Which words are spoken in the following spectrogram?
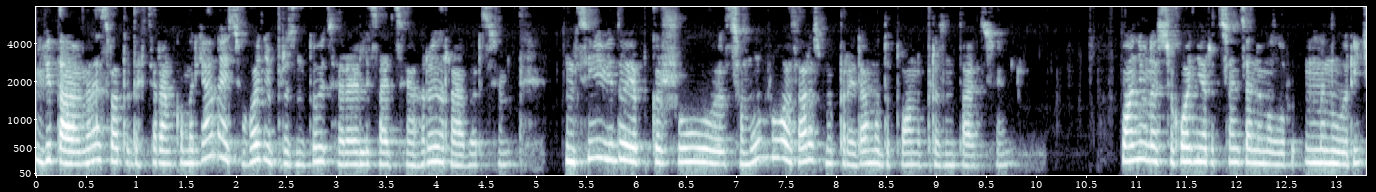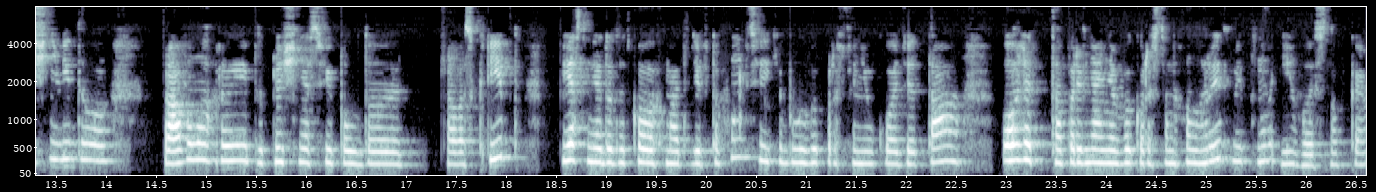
Вітаю, мене звати Дегтяренко Мар'яна, і сьогодні презентується реалізація гри реверсі. В кінці відео я покажу саму гру, а зараз ми перейдемо до плану презентації. В плані у нас сьогодні рецензія на минулорічні відео, правила гри, підключення Swipple до JavaScript, пояснення додаткових методів та функцій, які були використані у коді, та огляд та порівняння використаних алгоритмів, ну і висновки.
